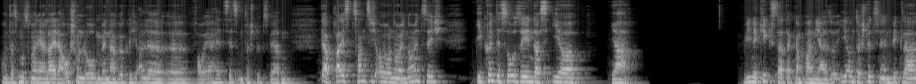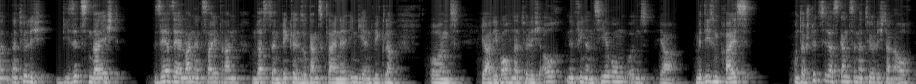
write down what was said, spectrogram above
Und das muss man ja leider auch schon loben, wenn da wirklich alle äh, VR-Headsets unterstützt werden. Ja, Preis 20,99 Euro. Ihr könnt es so sehen, dass ihr, ja, wie eine Kickstarter-Kampagne, also ihr unterstützt den Entwickler. Natürlich, die sitzen da echt sehr, sehr lange Zeit dran, um das zu entwickeln, so ganz kleine Indie-Entwickler. Und ja, die brauchen natürlich auch eine Finanzierung und ja, mit diesem Preis unterstützt ihr das Ganze natürlich dann auch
